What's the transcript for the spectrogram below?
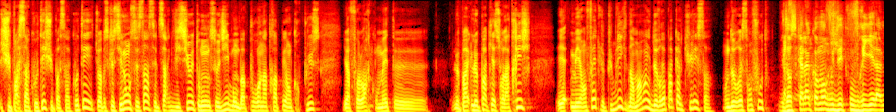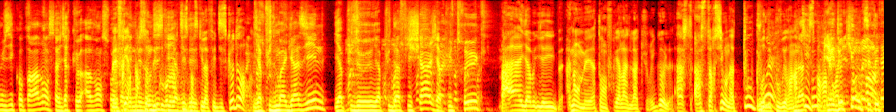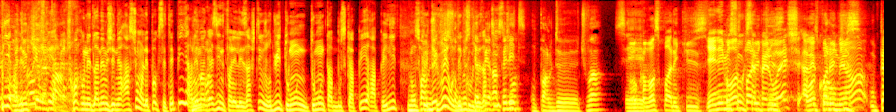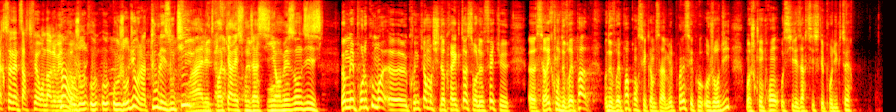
je suis passé à côté, je suis passé à côté. Tu vois, parce que sinon, c'est ça, c'est le cercle vicieux et tout le monde se dit, bon, bah, pour en attraper encore plus, il va falloir qu'on mette euh, le, pa- le paquet sur la triche. Et- mais en fait, le public, normalement, il devrait pas calculer ça. On devrait s'en foutre. Mais dans ce cas-là, comment vous découvriez la musique auparavant? Ça veut dire qu'avant, soit Mais frère, une personne découvre un avait artiste des- parce qu'il a fait disque d'or. il n'y a plus de magazines, il n'y a plus de- il y a plus d'affichage, il n'y a plus de trucs. Bah, y a- y a- ah non, mais attends, frère, là, là tu rigoles. À, à cette heure-ci, on a tout pour Ouais, découvrir un artiste par Mais de qui on C'était pire. à de qui on parle Je crois qu'on est de la même génération. À l'époque, c'était pire. Les magazines, il fallait les acheter. Aujourd'hui, tout le monde, tout le monde tape Bouscapé, Rappelite. Mais on parle de qui on découvre des artistes. On parle de, tu vois. On commence pas les culs. Il y a une émission qui s'appelle. Wesh avec Colombien où personne n'a de certificat avant d'arriver Non, dedans. aujourd'hui- au- aujourd'hui, on a tous les outils. Ouais, les trois quarts, ils sont déjà signés en maison de disques. Non, mais pour le coup, moi, euh, chroniqueur, moi, je suis d'accord avec toi sur le fait que euh, c'est vrai qu'on devrait pas, on devrait pas penser comme ça. Mais le problème, c'est qu'aujourd'hui, moi, je comprends aussi les artistes, les producteurs.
